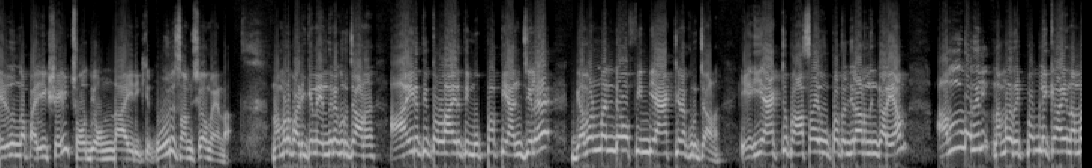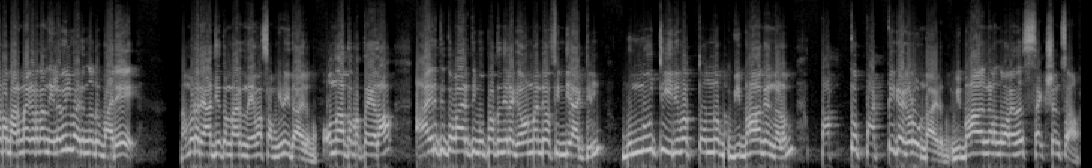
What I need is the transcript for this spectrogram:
എഴുതുന്ന പരീക്ഷയിൽ ചോദ്യം ഉണ്ടായിരിക്കും. ഒരു സംശയവും വേണ്ട. നമ്മൾ പഠിക്കുന്ന എന്തിനെ കുറിച്ചാണ്? ആയിരത്തി തൊള്ളായിരത്തി മുപ്പത്തി അഞ്ചിലെ ഗവൺമെന്റ് ഓഫ് ഇന്ത്യ ആക്ടിനെ കുറിച്ചാണ്. ഈ- ആക്ട് പാസ്സായത് മുപ്പത്തി അഞ്ചിലാണെന്ന് നിങ്ങൾക്ക് അറിയാം അമ്പതിൽ നമ്മൾ റിപ്പബ്ലിക്കായി നമ്മുടെ ഭരണഘടന നിലവിൽ വരുന്നത് വരെ നമ്മുടെ രാജ്യത്തുണ്ടായിരുന്ന നിയമസംഹിത ഇതായിരുന്നു. ഒന്നാമത്തെ പ്രത്യേകത ആയിരത്തി തൊള്ളായിരത്തി മുപ്പത്തി അഞ്ചിലെ ഗവൺമെന്റ് ഓഫ് ഇന്ത്യ ആക്ടിൽ മുന്നൂറ്റി ഇരുപത്തി ഒന്ന് വിഭാഗങ്ങളും പത്ത് പട്ടികകളും ഉണ്ടായിരുന്നു. വിഭാഗങ്ങൾ എന്ന് പറയുന്നത് സെക്ഷൻസ് ആണ്.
